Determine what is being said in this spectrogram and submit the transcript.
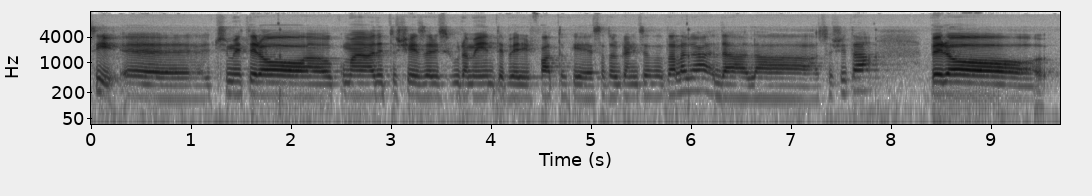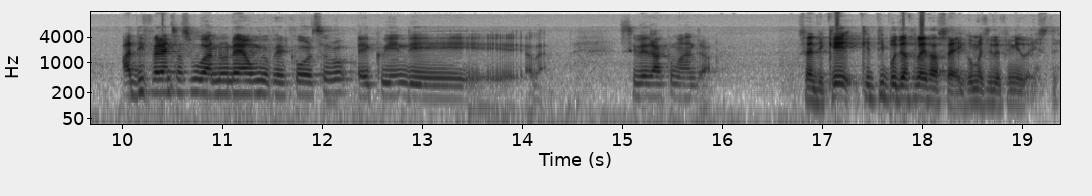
Sì, eh, ci metterò, come ha detto Cesare, sicuramente per il fatto che è stata organizzata dalla, dalla società, però a differenza sua non è un mio percorso e quindi vabbè, si vedrà come andrà. Senti, che, che tipo di atleta sei? Come ti definiresti?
